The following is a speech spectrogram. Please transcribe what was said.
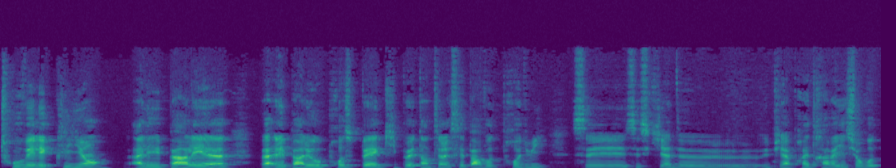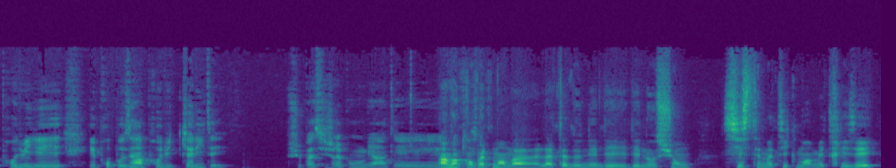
trouvez les clients, allez parler, allez parler aux prospects qui peut être intéressé par votre produit. C'est, c'est ce qu'il y a de. Et puis après, travailler sur votre produit et, et proposer un produit de qualité. Je sais pas si je réponds bien à tes. Ah, bah, complètement. Bah, là, tu as donné des, des notions systématiquement à maîtriser.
